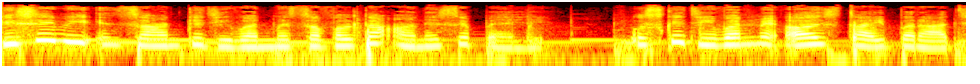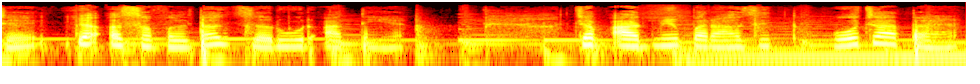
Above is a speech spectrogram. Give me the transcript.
किसी भी इंसान के जीवन में सफलता आने से पहले उसके जीवन में अस्थायी पराजय या असफलता ज़रूर आती है। जब आदमी पराजित हो जाता है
